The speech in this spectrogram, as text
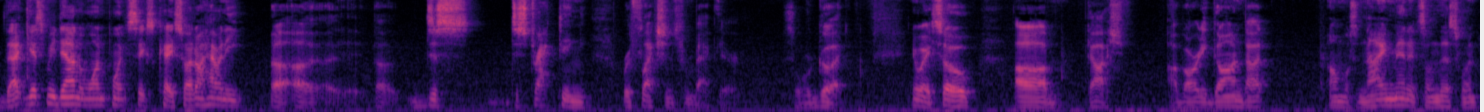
That gets me down to 1.6K, so I don't have any uh, uh, uh, dis distracting reflections from back there. So we're good. Anyway, so um, gosh, I've already gone about almost nine minutes on this one,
